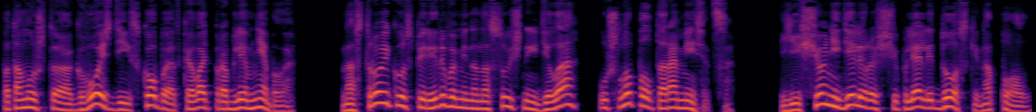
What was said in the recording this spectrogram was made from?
потому что гвозди и скобы отковать проблем не было. На стройку с перерывами на насущные дела ушло полтора месяца. Еще неделю расщепляли доски на пол.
